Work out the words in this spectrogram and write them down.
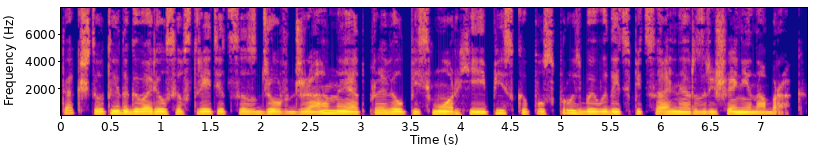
Так что ты договорился встретиться с Джорджианой и отправил письмо архиепископу с просьбой выдать специальное разрешение на брак.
